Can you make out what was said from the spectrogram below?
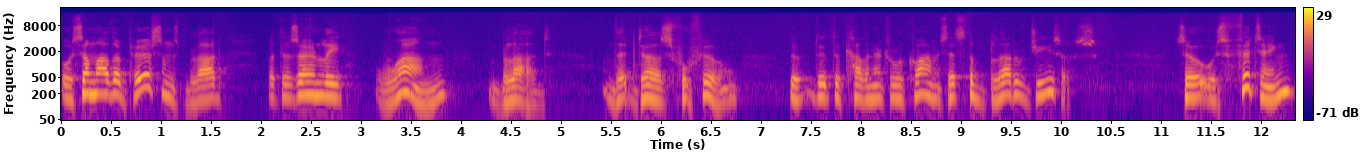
or some other person's blood, but there's only one blood that does fulfill the, the, the covenantal requirements. That's the blood of Jesus. So it was fitting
